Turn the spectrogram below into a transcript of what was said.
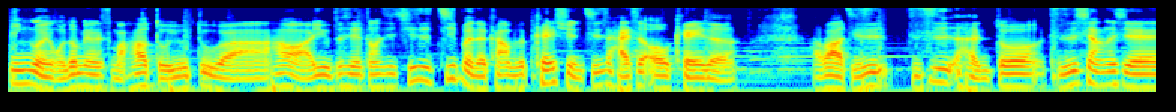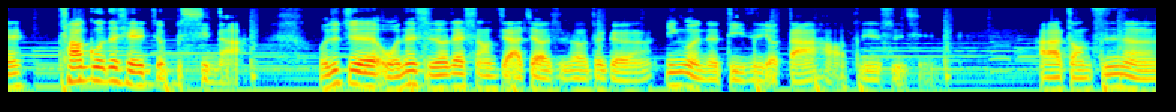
英文我都没有什么 How do you do 啊，How are you 这些东西，其实基本的 communication 其实还是 OK 的，好不好？其实只是很多，只是像那些超过这些就不行啦。我就觉得我那时候在上家教的时候，这个英文的底子有打好这件事情。好啦，总之呢，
